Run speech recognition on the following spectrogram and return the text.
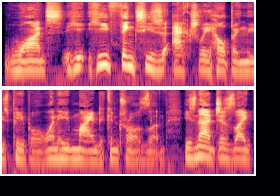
wants he he thinks he's actually helping these people when he mind controls them he's not just like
